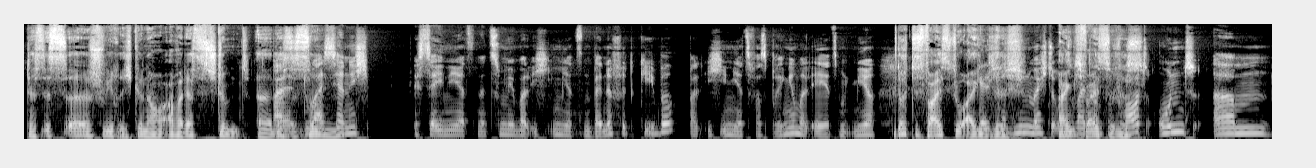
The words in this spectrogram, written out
Das ist äh, schwierig, genau. Aber das stimmt. Äh, Weil das ist du so weißt ja nicht, ist derjenige jetzt nicht zu mir, weil ich ihm jetzt einen Benefit gebe, weil ich ihm jetzt was bringe, weil er jetzt mit mir Doch, das weißt du eigentlich. Geld verdienen möchte und eigentlich so weiter weißt und so du fort. Und ähm,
